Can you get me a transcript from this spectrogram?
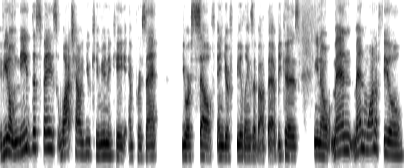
if you don't need the space watch how you communicate and present yourself and your feelings about that because you know men men want to feel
